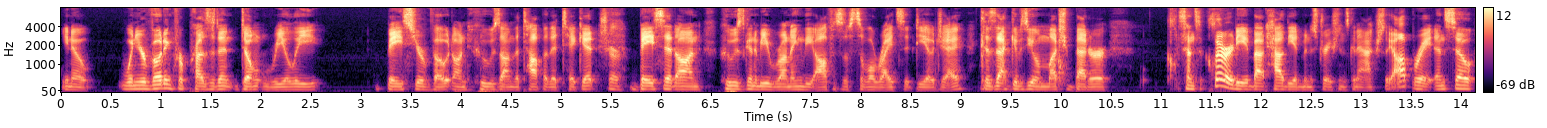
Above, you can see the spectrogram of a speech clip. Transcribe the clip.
you know when you're voting for president, don't really base your vote on who's on the top of the ticket. sure Base it on who's going to be running the Office of Civil Rights at DOJ because that gives you a much better sense of clarity about how the administration is going to actually operate. And so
